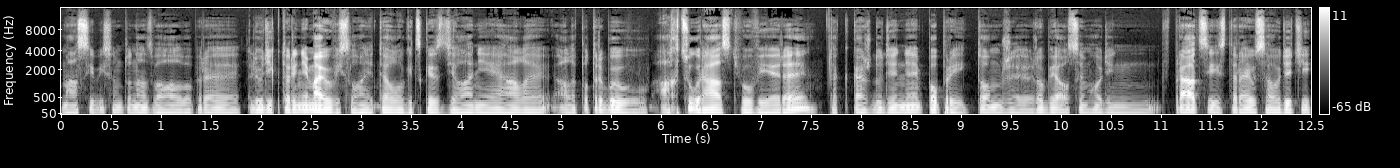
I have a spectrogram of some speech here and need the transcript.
masy by som to nazval, alebo pre ľudí, ktorí nemajú vyslovene teologické vzdelanie, ale, ale potrebujú a chcú rásť vo viere, tak každodenne, popri tom, že robia 8 hodín v práci, starajú sa o deti,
